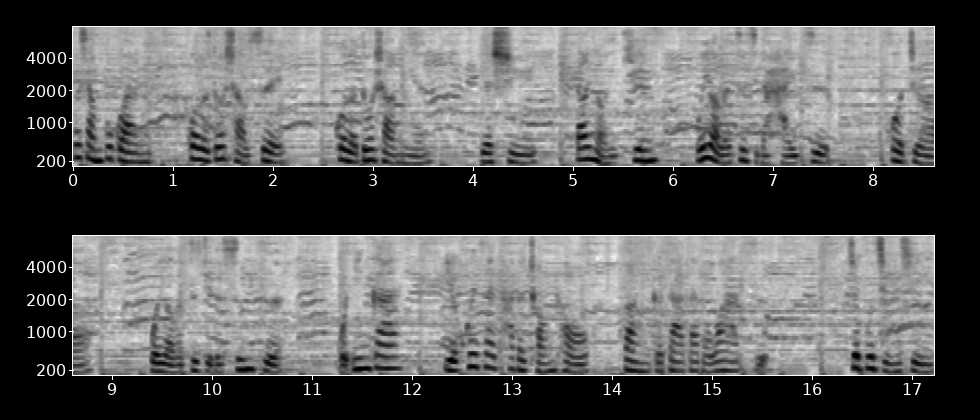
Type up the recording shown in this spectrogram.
我想，不管过了多少岁，过了多少年，也许当有一天我有了自己的孩子，或者我有了自己的孙子，我应该也会在他的床头放一个大大的袜子。这不仅仅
